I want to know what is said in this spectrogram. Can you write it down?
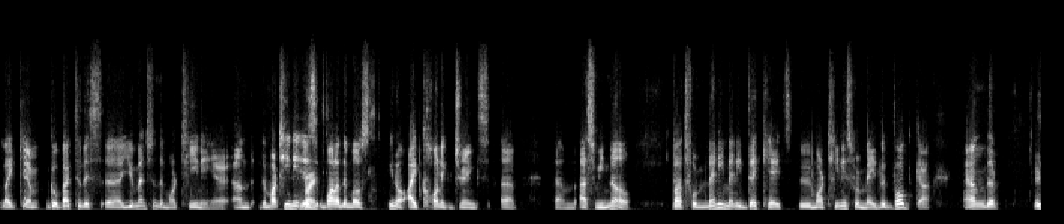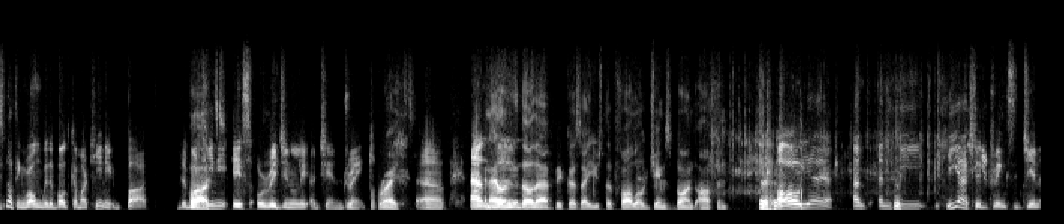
like um, go back to this. Uh, you mentioned the martini here, and the martini is Right. one of the most you know iconic drinks uh, um, as we know. But for many many decades, uh, martinis were made with vodka, and uh, there's nothing wrong with a vodka martini, but the martini is originally a gin drink, Right. uh, and, And I only know that because I used to follow James Bond often. oh yeah, yeah. and and he he actually drinks gin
